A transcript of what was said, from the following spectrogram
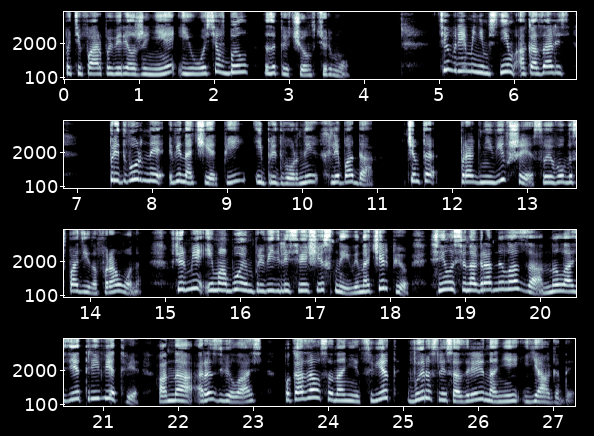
Патифар поверил жене, и Иосиф был заключен в тюрьму. Тем временем с ним оказались придворный виночерпий и придворный хлебодар. Чем-то прогневившие своего господина фараона. В тюрьме им обоим привиделись вещи сны. Виночерпию снилась виноградная лоза, на лозе три ветви. Она развелась, показался на ней цвет, выросли созрели на ней ягоды.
